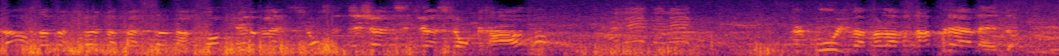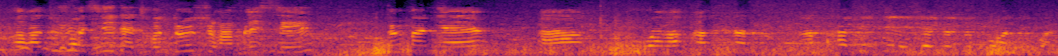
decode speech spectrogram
Là, on s'aperçoit la personne n'a aucune réaction, c'est déjà une situation grave. Du coup, il va falloir appeler à l'aide. Il faudra toujours essayer d'être deux sur un blessé, de manière à pouvoir à, à- à pratiquer les gestes de secours adéquats.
